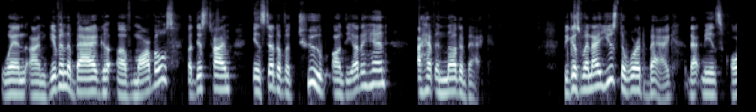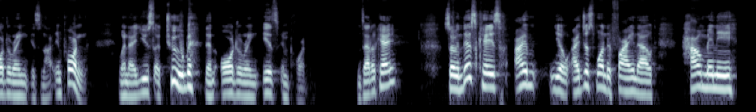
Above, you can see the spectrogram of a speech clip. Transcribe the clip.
when I'm given a bag of marbles, but this time instead of a tube on the other hand, I have another bag. Because when I use the word bag, that means ordering is not important. When I use a tube, then ordering is important. Is that okay? So in this case, I'm, you know, I just want to find out how many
